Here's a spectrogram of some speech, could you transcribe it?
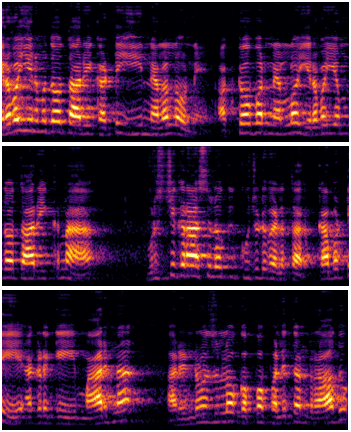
ఇరవై ఎనిమిదో తారీఖు అంటే ఈ నెలలోనే అక్టోబర్ నెలలో ఇరవై ఎనిమిదో తారీఖున వృశ్చిక రాశిలోకి కుజుడు వెళతారు. కాబట్టి అక్కడికి మారిన ఆ రెండు రోజుల్లో గొప్ప ఫలితం రాదు.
